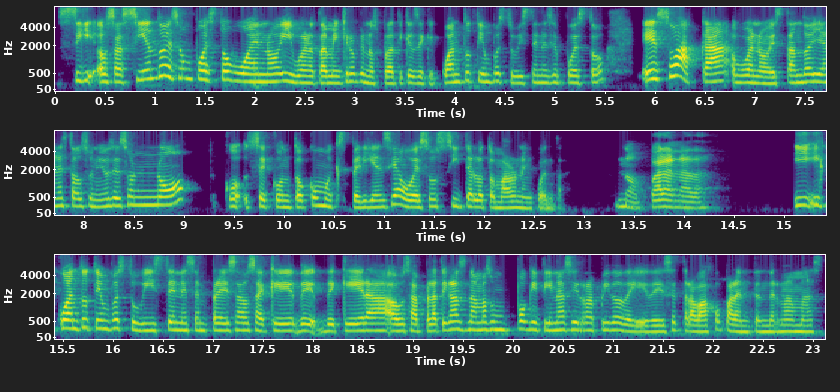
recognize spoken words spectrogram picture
sí, o sea, siendo ese un puesto bueno y bueno, también quiero que nos platiques de que cuánto tiempo estuviste en ese puesto, eso acá, bueno, estando allá en Estados Unidos, eso no se contó como experiencia o eso sí te lo tomaron en cuenta? No, para nada. ¿Y, cuánto tiempo estuviste en esa empresa? O sea, que de, de qué era? O sea, platícanos nada más un poquitín así rápido de, de ese trabajo para entender nada más.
